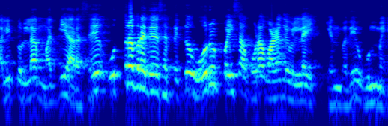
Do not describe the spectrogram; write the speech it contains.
அளித்துள்ள மத்திய அரசு உத்தரப்பிரதேசத்துக்கு ஒரு பைசா கூட வழங்கவில்லை என்பதே உண்மை.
